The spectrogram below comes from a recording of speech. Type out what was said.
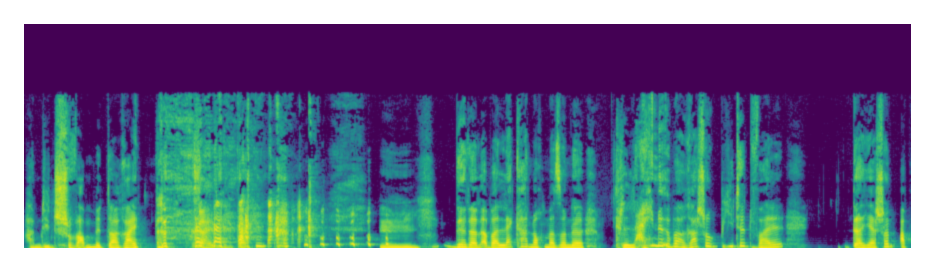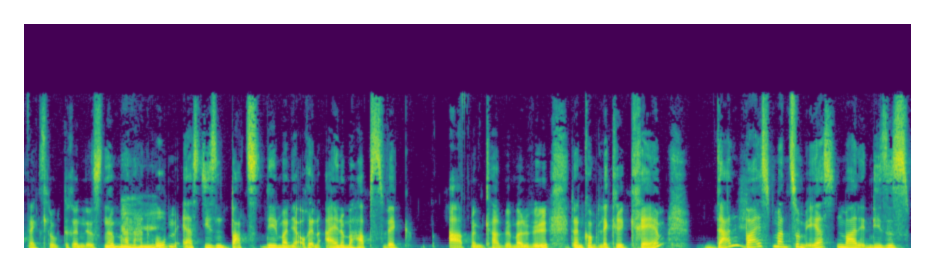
haben die einen Schwamm mit da rein reingebacken? der dann aber lecker noch mal so eine kleine Überraschung bietet, weil da ja schon Abwechslung drin ist. Ne? Man hat oben erst diesen Batzen, den man ja auch in einem Haps wegatmen kann, wenn man will. Dann kommt leckere Creme. Dann beißt man zum ersten Mal in dieses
